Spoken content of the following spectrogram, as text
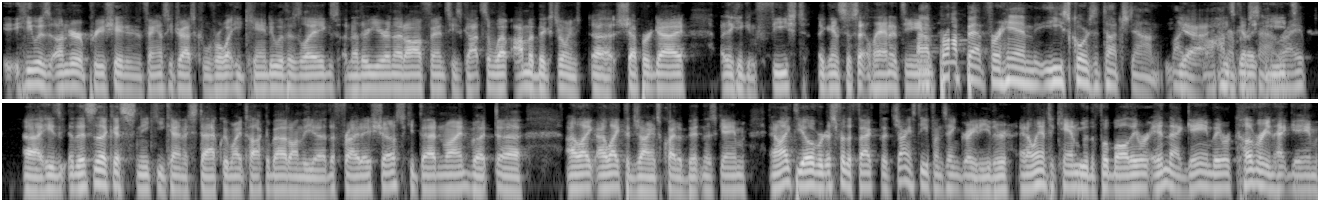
he was underappreciated in fantasy drafts for what he can do with his legs. Another year in that offense. He's got some. Wep- I'm a big Sterling uh, Shepard guy. I think he can feast against this Atlanta team. Uh, prop bet for him. He scores a touchdown. Like yeah, 100%, he's going to eat. right? Uh, he's this is like a sneaky kind of stack we might talk about on the uh, the Friday show. So keep that in mind. But uh, I like I like the Giants quite a bit in this game, and I like the over just for the fact that Giants defense ain't great either. And Atlanta can move the football. They were in that game. They were covering that game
